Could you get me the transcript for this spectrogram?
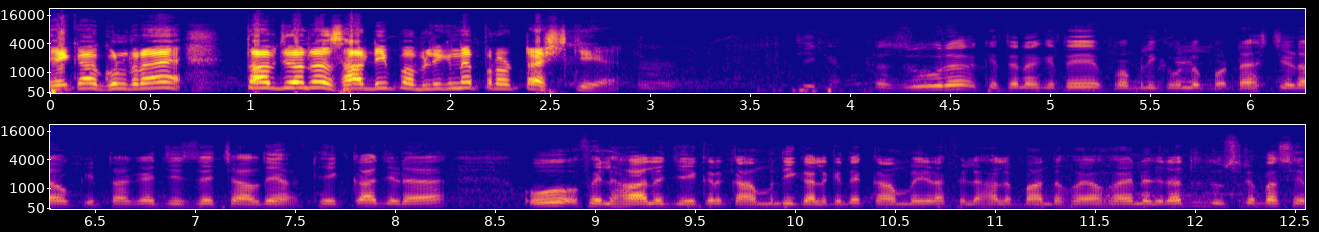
ठेका खुल रहा है तब जो ना साड़ी पब्लिक ने प्रोटेस्ट किया है ਠੀਕ ਹੈ ਤਾਂ ਜ਼ਰੂਰ ਕਿਤੇ ਨਾ ਕਿਤੇ ਪਬਲਿਕ ਵੱਲੋਂ ਪ੍ਰੋਟੈਸਟ ਜਿਹੜਾ ਉਹ ਕੀਤਾ ਗਿਆ ਜਿਸ ਦੇ ਚੱਲਦਿਆਂ ਠੇਕਾ ਜਿਹੜਾ ਹੈ, ਉਹ ਫਿਲਹਾਲ ਜੇਕਰ ਕੰਮ ਦੀ ਗੱਲ ਕੀਤੇ ਕੰਮ ਜਿਹੜਾ ਫਿਲਹਾਲ ਬੰਦ ਹੋਇਆ ਹੋਇਆ ਨਜ਼ਰ ਆ ਤੇ ਦੂਸਰੇ ਪਾਸੇ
